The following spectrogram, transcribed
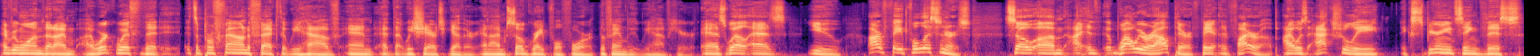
everyone that I'm, I work with. That it's a profound effect that we have and uh, that we share together, and I'm so grateful for the family that we have here, as well as you, our faithful listeners. So um, I, while we were out there at, at Fire Up, I was actually experiencing this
